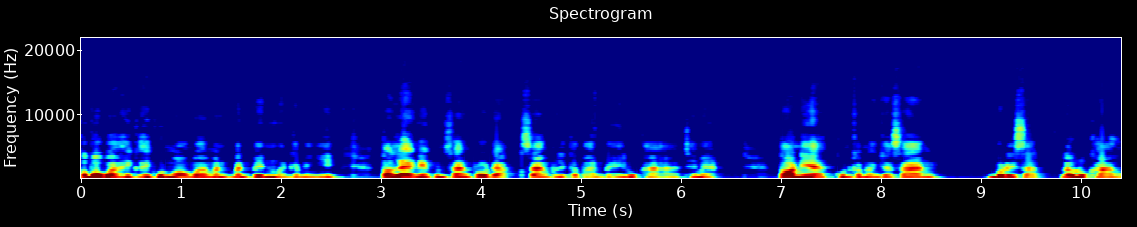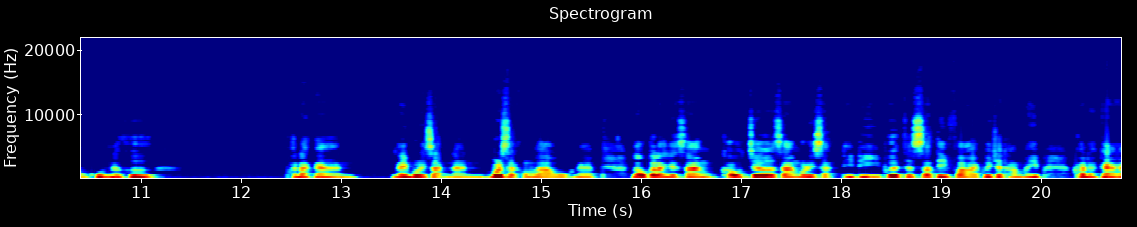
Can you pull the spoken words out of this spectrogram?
เขาบอกว่าให้ให้คุณมองว่ามันมันเป็นเหมือนกับอย่างนี้ ตอนแรกเนี่ยคุณสร้าง Product สร้างผลิตภัณฑ์ไปให้ลูกค้าใช่ไหมตอนนี้คุณกำลังจะสร้างบริษัทแล้วลูกค้าของคุณก็คือ พนักงานในบริษัทนั้นบริษัทของเรานะเรากำลังจะสร้าง culture สร้างบริษัทดีๆ เพื่อจะ certify เพื่อจะทำให้พนักงาน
